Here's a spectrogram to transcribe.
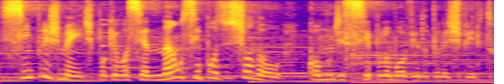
simplesmente porque você não se posicionou como um discípulo movido pelo Espírito.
